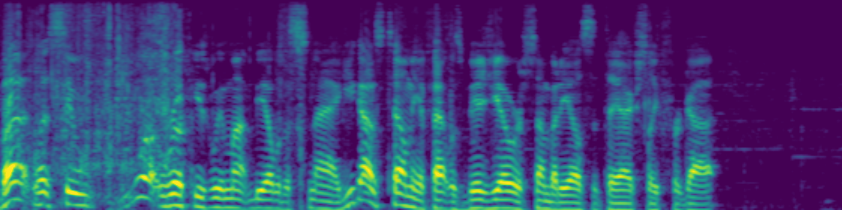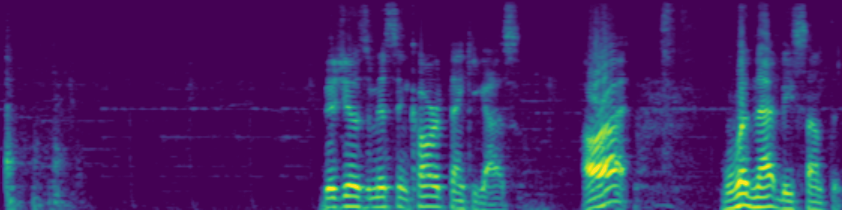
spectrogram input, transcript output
But let's see what rookies we might be able to snag. You guys tell me if that was Biggio or somebody else that they actually forgot. Biggio's a missing card. Thank you guys. All right. Wouldn't that be something?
